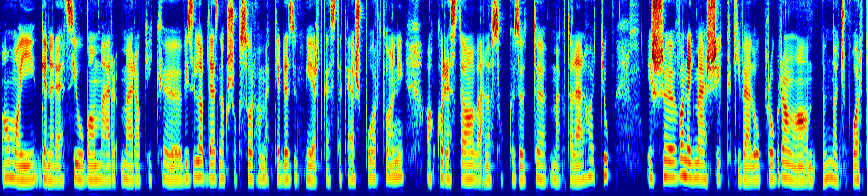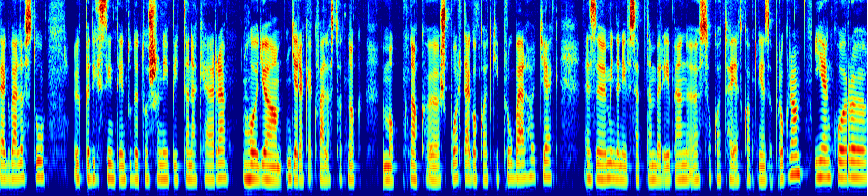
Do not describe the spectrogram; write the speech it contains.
a mai generációban már, már akik vízilabdáznak, sokszor, ha megkérdezzük, miért kezdtek el sportolni, akkor ezt a válaszok között megtalálhatjuk. És van egy másik kiváló program, a Nagy Sportágválasztó, ők pedig szintén tudatosan építenek erre, hogy a gyerekek választhatnak maguknak sportágokat, kipróbálhatják. Ez minden év szeptemberében szokott helyet kapni ez a program. Ilyenkor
